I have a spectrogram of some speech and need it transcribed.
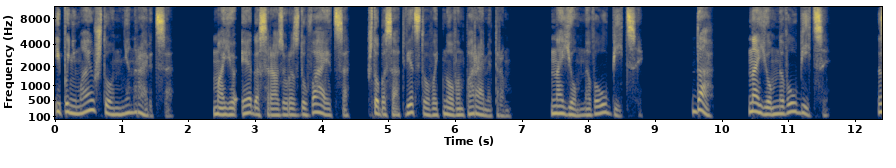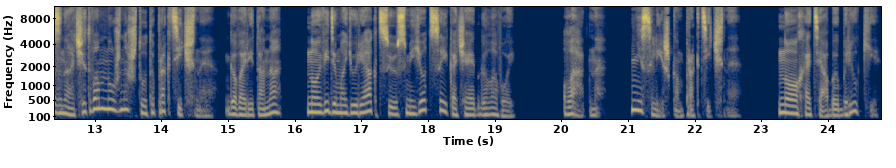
и понимаю, что он мне нравится. Мое эго сразу раздувается, чтобы соответствовать новым параметрам. Наемного убийцы. Да, наемного убийцы. «Значит, вам нужно что-то практичное», — говорит она, но, видя мою реакцию, смеется и качает головой. «Ладно, не слишком практичное. Но хотя бы брюки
